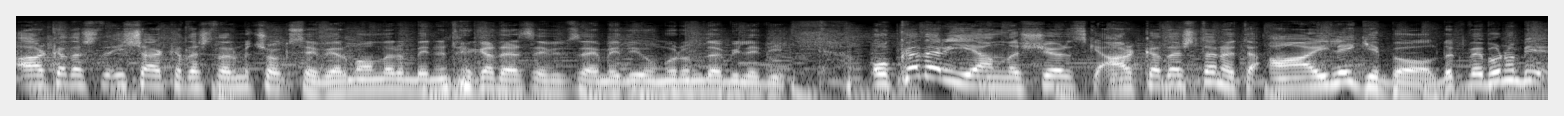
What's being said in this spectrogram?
arkadaşlar iş arkadaşlarımı çok seviyorum. Onların beni ne kadar sevip sevmediği umurumda bile değil. O kadar iyi anlaşıyoruz ki arkadaştan öte aile gibi olduk ve bunu bir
